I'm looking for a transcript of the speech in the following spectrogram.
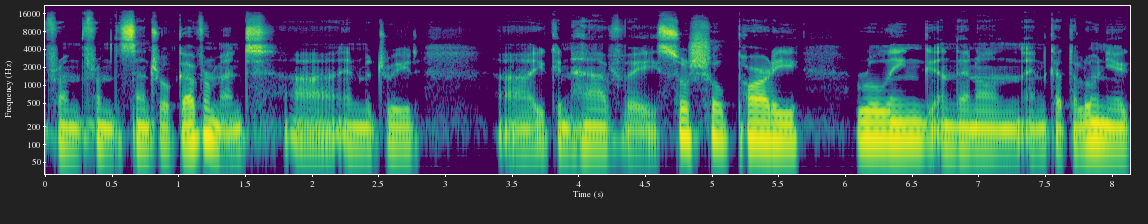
from from the central government uh, in Madrid. Uh, you can have a social party ruling, and then on in Catalonia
